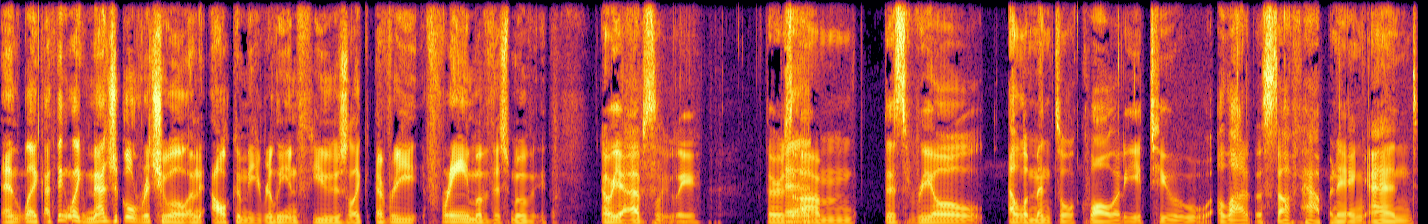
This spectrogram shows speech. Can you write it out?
and like i think like magical ritual and alchemy really infuse like every frame of this movie Oh yeah, absolutely. There's And- um this real elemental quality to a lot of the stuff happening and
